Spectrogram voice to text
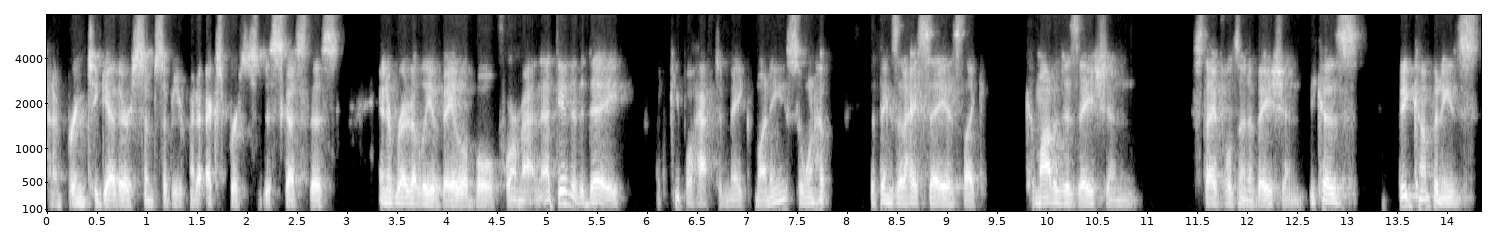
kind of bring together some subject matter experts to discuss this in a readily available format. And at the end of the day, like people have to make money. So one of the things that I say is like commoditization stifles innovation because big companies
